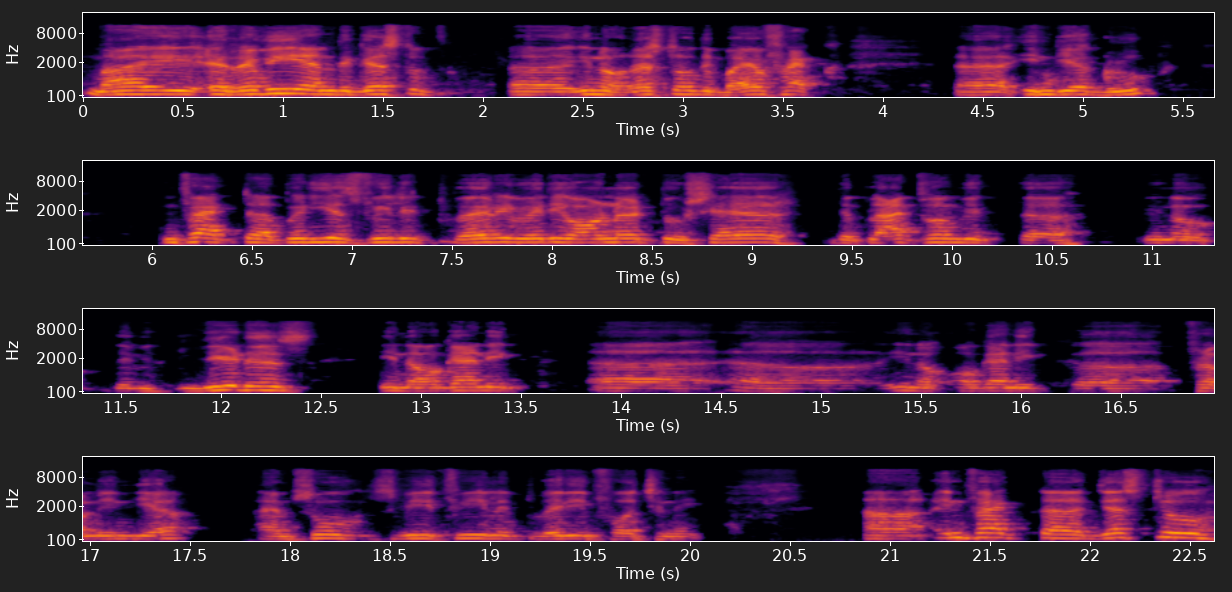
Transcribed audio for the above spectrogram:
my uh, Ravi and the guest of, uh, you know, rest of the BioFach uh, India group. In fact, uh, PDS feel it very, very honored to share the platform with, uh, you know, the leaders in organic, you know, organic from India. I'm so, we feel it very fortunate. Uh, in fact, uh, just to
